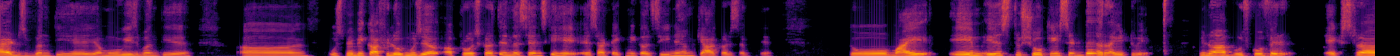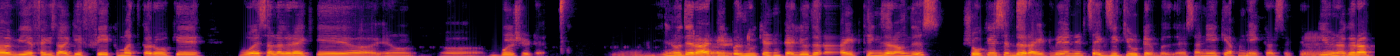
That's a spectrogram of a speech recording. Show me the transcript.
ads बनती है या movies बनती है uh, उसमें भी काफ़ी लोग मुझे अप्रोच करते हैं इन द सेंस कि hey, ऐसा टेक्निकल सीन है हम क्या कर सकते हैं तो my aim is to showcase it the right way you know आप उसको फिर एक्स्ट्रा वीएफएक्स डाल के फेक मत करो कि वो ऐसा लग रहा है कि यू नो बुलशिट है। You know there are people who can tell you the right things around this showcase it the right way and it's executable ऐसा नहीं है कि आप नहीं कर सकते। hmm. इवन अगर आप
